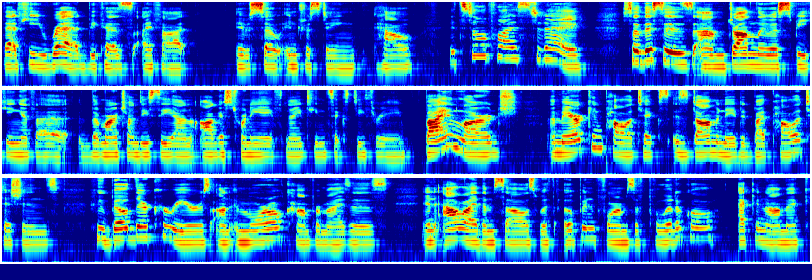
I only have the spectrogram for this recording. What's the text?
that he read because I thought it was so interesting how it still applies today. So this is um, John Lewis speaking at the the March on DC on August twenty eighth, nineteen sixty three. By and large, American politics is dominated by politicians who build their careers on immoral compromises and ally themselves with open forms of political, economic,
